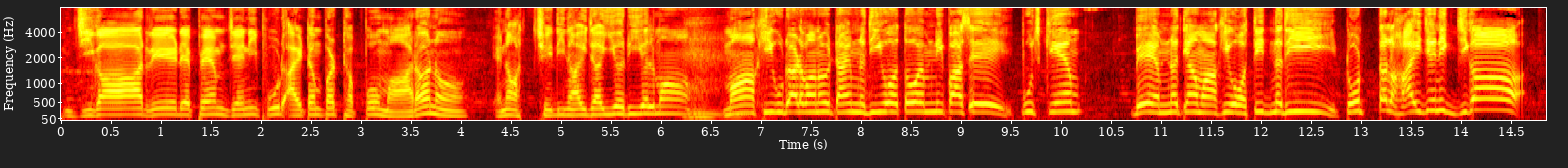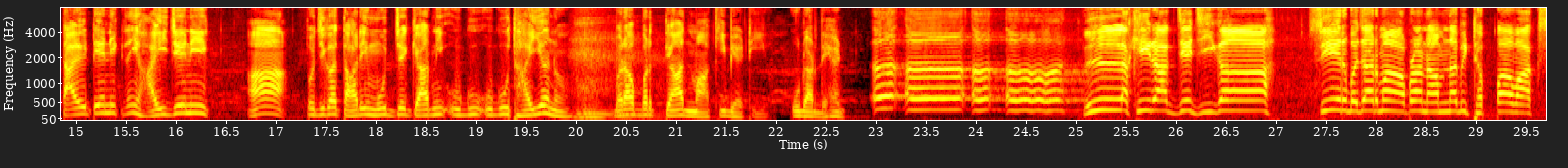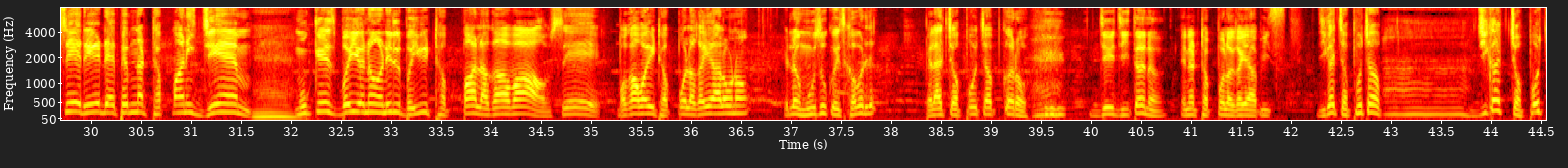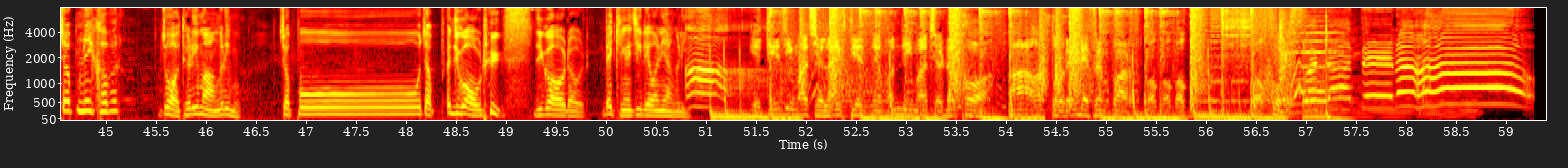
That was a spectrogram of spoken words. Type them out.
જીગા રેડ એફએમ જેની ફૂડ આઇટમ પર ઠપ્પો મારે ને એના અચ્છે દિન આવી જાય રિયલમાં. માખી ઉડાડવાનો ટાઈમ નથી હોતો એમની પાસે. પૂછ કેમ? બે એમને ત્યાં માખી હોતી જ નથી. ટોટલ હાઇજેનિક જીગા. ટાઇટેનિક નહીં હાઇજેનિક. હા. તો જીગા તારી મૂજ જે ક્યારની ઉગું ઉગું થાય ને બરાબર ત્યાં જ માખી બેઠી ઉડાડ દે હેડ. લખી રાખજે જીગા. શેર બજારમાં આપણા નામના બી ઠપ્પા વાગશે. રેડ એફએમ ના ઠપ્પાની જેમ. મુકેશભાઈ અને અનિલભાઈ બી ઠપ્પા લગાવવા આવશે. બગાભાઈ ઠપ્પો લગાવી આલો નો. એટલે હું શું કહીશ ખબર છે? પેલા ચપ્પો ચપ કરો. જે જીતે ને એને ઠપ્પો લગાવી આપીશ. જીગા ચપ્પો ચપ. જીગા ચપ્પો ચપ નહીં ખબર? જો હથેળીમાં આંગળી મૂક. ચપ્પો ચપ Jigo out Jigo out out બે ખેંચી લેવાની આંગળી એ તેજીમાં છે લાઈફ તેજ ને મંદીમાં છે ડખો આ હતો રેડ એફએમ પર બકો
